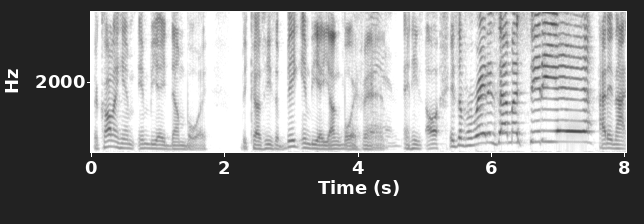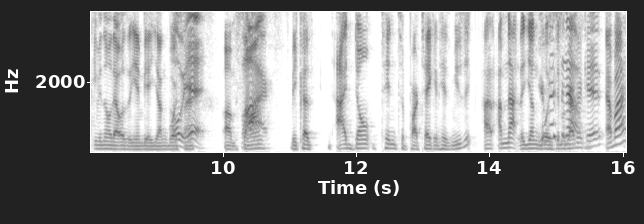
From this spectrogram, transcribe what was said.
They're calling him NBA dumb boy because he's a big NBA young boy fan, fan. and he's all. It's a parade inside my city. Yeah, I did not even know that was the NBA young boy. Oh, fan, yeah. um, song Fire. because I don't tend to partake in his music. I, I'm not the young You're boys missing demographic. out, Kev. Am I?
